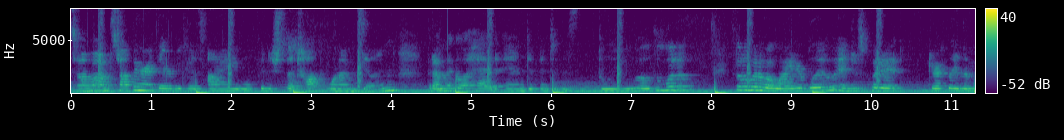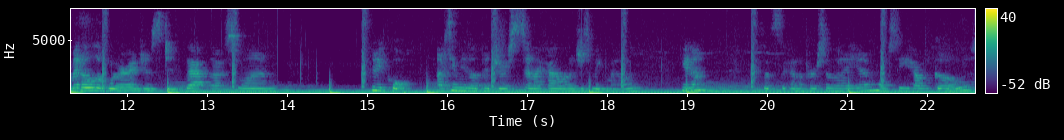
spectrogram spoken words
So I'm, stopping right there because I will finish the top when I'm done. But I'm to go ahead and dip into this blue, a little, a little bit of a lighter blue, and just put it directly in the middle of where I just did that last one. It's Pretty cool. I've seen these on Pinterest and I kind of want to just make my own, you know? That's the kind of person that I am. We'll see how it goes.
